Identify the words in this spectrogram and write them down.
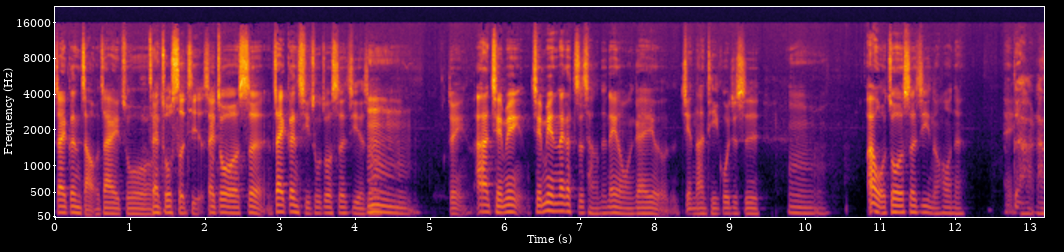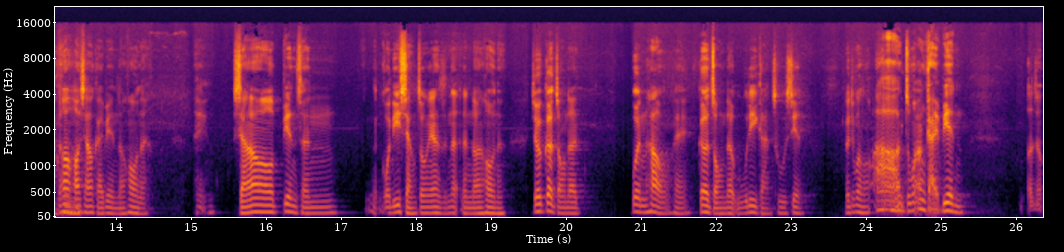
在更早，在做，在做设计的时候，在做设，在更起初做设计的时候，嗯，对啊，前面前面那个职场的内容应该有简单提过，就是，嗯，啊，我做设计，然后呢，对啊，然后，然后好想要改变，然后呢，嘿，想要变成我理想中的样子，那然后呢，就各种的问号，嘿，各种的无力感出现，我就问说啊，怎么样改变？怎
